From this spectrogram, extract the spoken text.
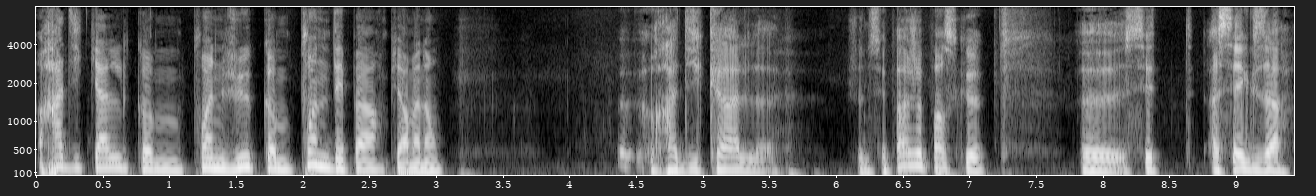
radical comme point de vue, comme point de départ, Pierre Manon euh, Radical, je ne sais pas. Je pense que euh, c'est assez exact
